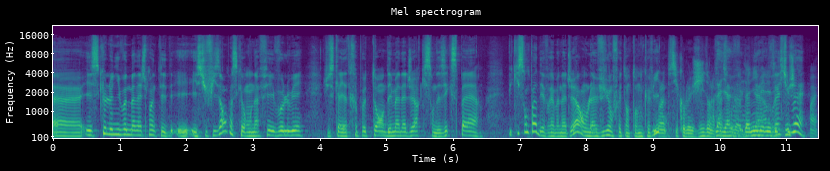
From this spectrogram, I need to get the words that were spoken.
Euh, Est-ce que le niveau de management est, est- est suffisant? Parce qu'on a fait évoluer jusqu'à il y a très peu de temps des managers qui sont des experts, mais qui ne sont pas des vrais managers. On l'a vu en fait en temps de Covid. Dans la psychologie, dans la Là, façon d'animer les équipes. sujet. Ouais.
